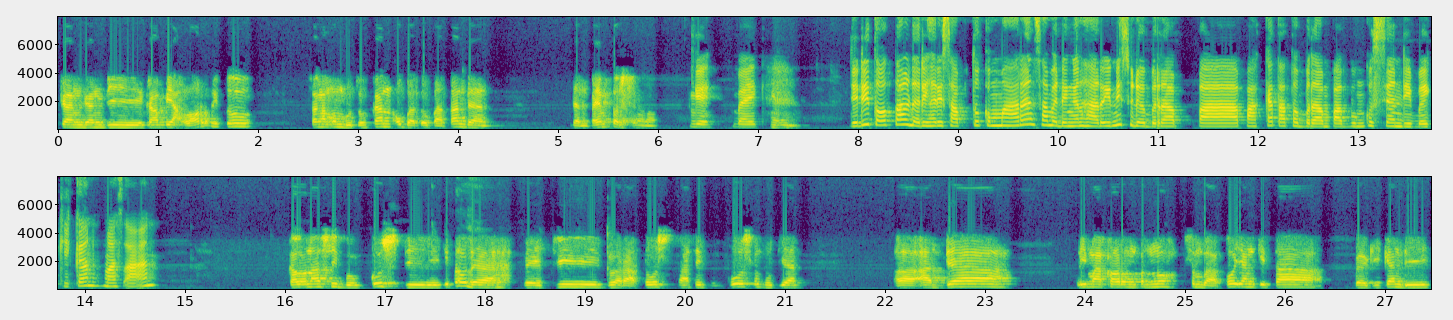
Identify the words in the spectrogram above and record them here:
gang-gang di Kapiak Lor itu sangat membutuhkan obat-obatan dan dan pampers Oke, baik. Hmm. Jadi total dari hari Sabtu kemarin sampai dengan hari ini sudah berapa paket atau berapa bungkus yang dibagikan Mas Aan? Kalau nasi bungkus di kita udah bagi 200 nasi bungkus, kemudian uh, ada lima karung penuh sembako yang kita bagikan di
